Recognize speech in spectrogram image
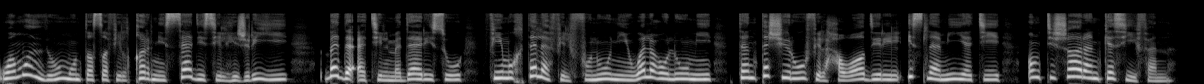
ومنذ منتصف القرن السادس الهجري بدأت المدارس في مختلف الفنون والعلوم تنتشر في الحواضر الإسلامية انتشاراً كثيفاً.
